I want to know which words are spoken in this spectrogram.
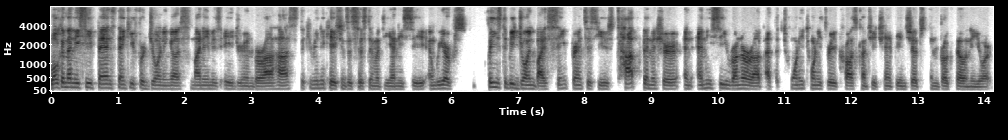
Welcome, NEC fans. Thank you for joining us. My name is Adrian Barajas, the communications assistant with the NEC, and we are pleased to be joined by St. Francis U's top finisher and NEC runner up at the 2023 Cross Country Championships in Brookville, New York.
